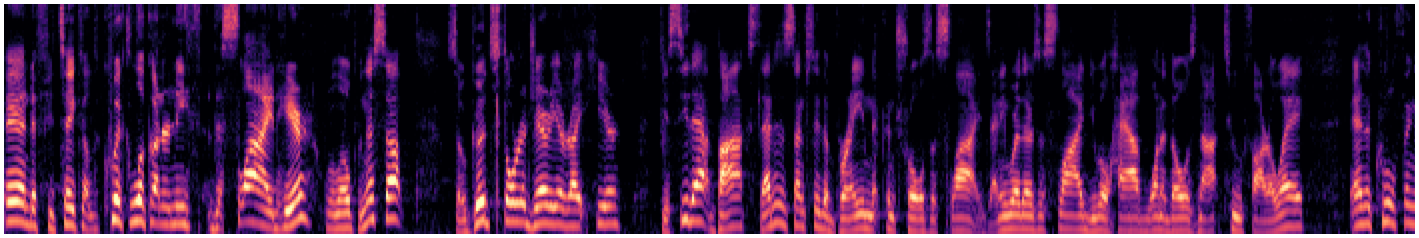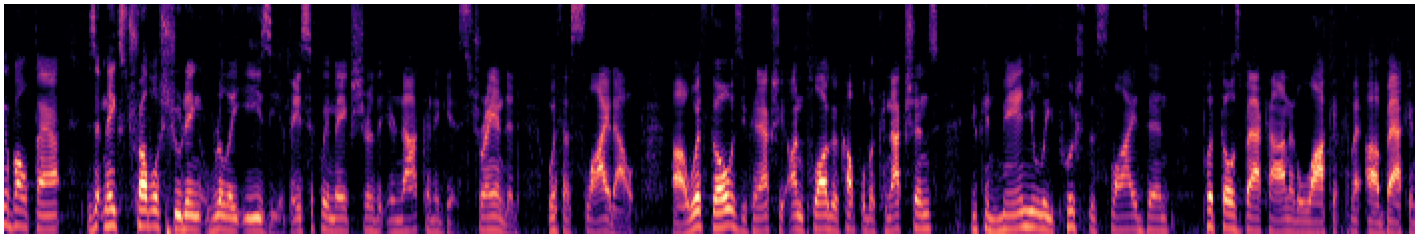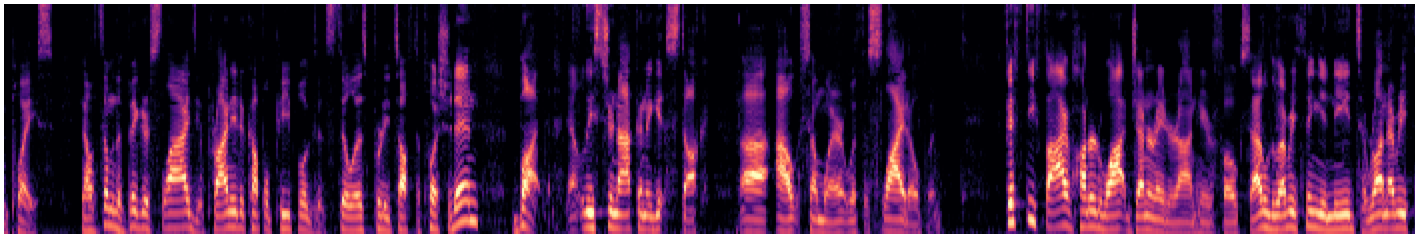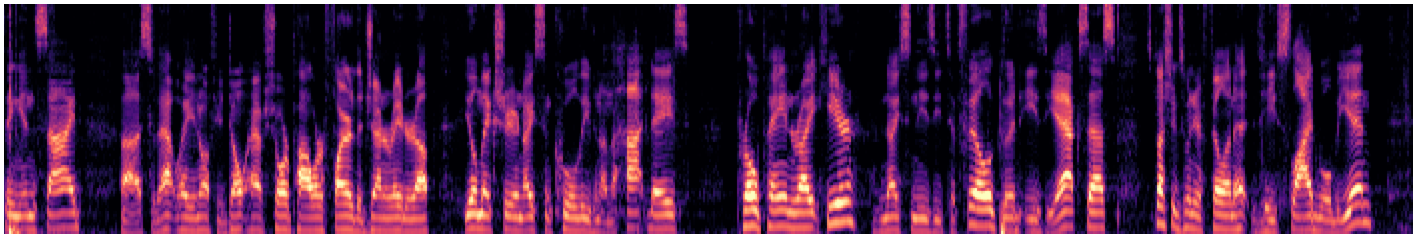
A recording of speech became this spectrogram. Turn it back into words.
And if you take a quick look underneath the slide here, we'll open this up. So good storage area right here. If you see that box, that is essentially the brain that controls the slides. Anywhere there's a slide, you will have one of those not too far away. And the cool thing about that is it makes troubleshooting really easy. It basically makes sure that you're not going to get stranded with a slide out. Uh, with those, you can actually unplug a couple of the connections. You can manually push the slides in put those back on, it'll lock it uh, back in place. Now, with some of the bigger slides, you'll probably need a couple people because it still is pretty tough to push it in, but at least you're not going to get stuck uh, out somewhere with the slide open. 5500 watt generator on here, folks. That'll do everything you need to run everything inside. Uh, so that way, you know, if you don't have shore power, fire the generator up. You'll make sure you're nice and cool even on the hot days. Propane right here, nice and easy to fill, good easy access, especially because when you're filling it, the slide will be in.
